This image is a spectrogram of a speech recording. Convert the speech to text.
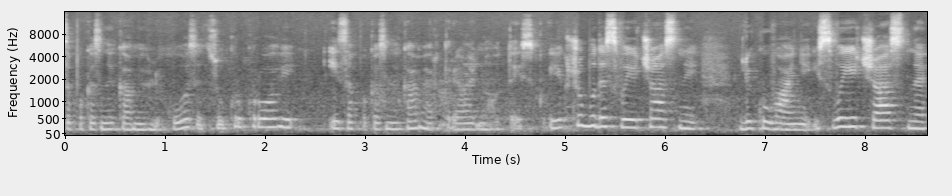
за показниками глюкози, цукру крові і за показниками артеріального тиску. І якщо буде своєчасне лікування і своєчасне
